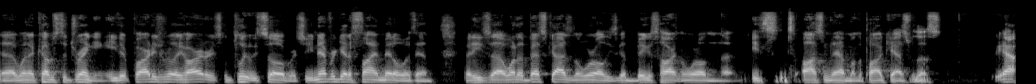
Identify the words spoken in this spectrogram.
uh, when it comes to drinking. Either parties really hard or he's completely sober. So you never get a fine middle with him. But he's uh, one of the best guys in the world. He's got the biggest heart in the world, and uh, it's it's awesome to have him on the podcast with us. Yeah.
